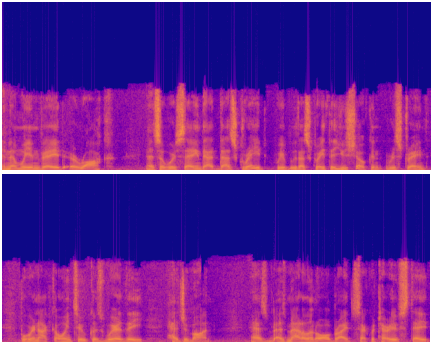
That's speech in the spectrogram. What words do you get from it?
and then we invade Iraq. And so we're saying that that's great. We, that's great that you show restraint, but we're not going to because we're the hegemon. As, as Madeleine Albright, Secretary of State,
